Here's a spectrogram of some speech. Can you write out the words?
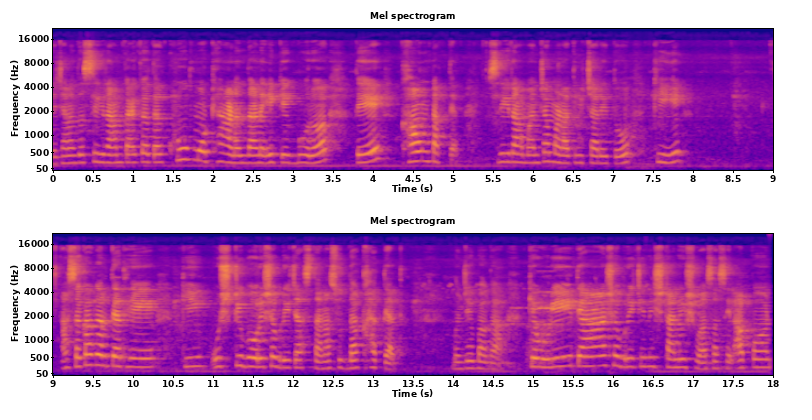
त्याच्यानंतर श्रीराम काय करतात? खूप मोठ्या आनंदाने एक एक बोरं ते खाऊन टाकतात. श्रीरामांच्या मनात विचार येतो की असं का करतात हे? की उष्टी बोरे शबरीच्या असताना सुद्धा खात्यात. म्हणजे बघा केवढी त्या शबरीची निष्ठा आणि विश्वास असेल. आपण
